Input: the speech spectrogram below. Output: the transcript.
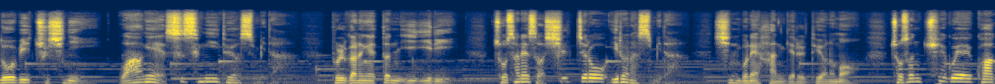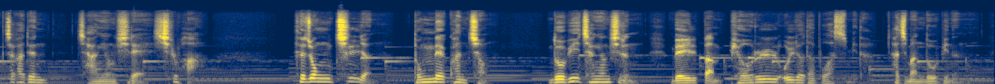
노비 출신이 왕의 스승이 되었습니다. 불가능했던 이 일이 조선에서 실제로 일어났습니다. 신분의 한계를 뛰어넘어 조선 최고의 과학자가 된 장영실의 실화. 태종 7년 동네 관청 노비 장영실은 매일 밤 별을 올려다보았습니다. 하지만 노비는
